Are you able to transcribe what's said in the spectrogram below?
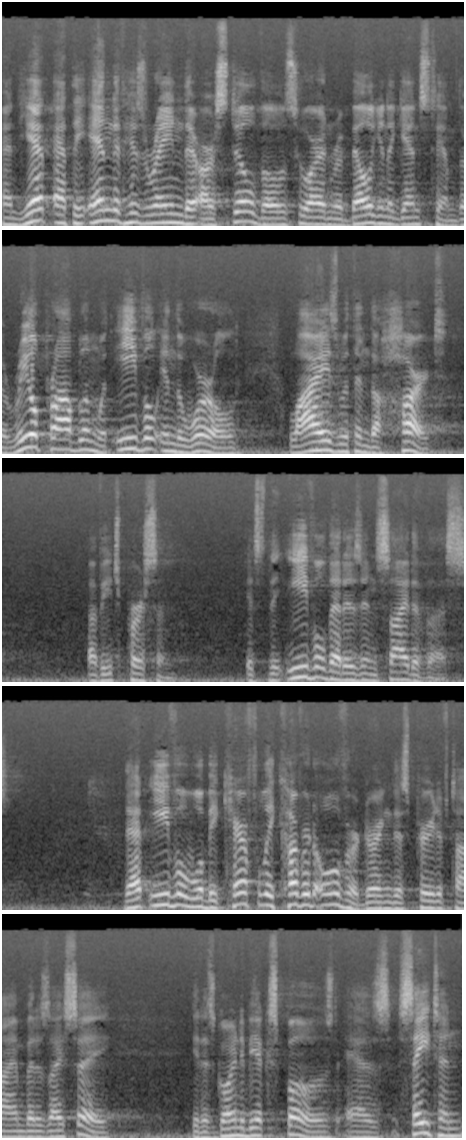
And yet, at the end of his reign, there are still those who are in rebellion against him. The real problem with evil in the world lies within the heart of each person. It's the evil that is inside of us. That evil will be carefully covered over during this period of time, but as I say, it is going to be exposed as Satan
